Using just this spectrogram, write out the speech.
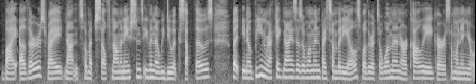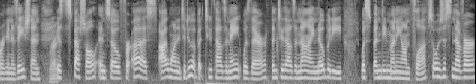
by others, right? Not so much self-nominations, even though we do accept those, but you know, being recognized as a woman by somebody else, whether it's a woman or a colleague or someone in your organization, Right. is special. And so for us, I wanted to do it, but 2008 was there. Then 2009, nobody was spending money on fluff, so it was just never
